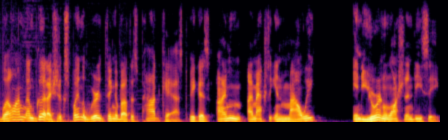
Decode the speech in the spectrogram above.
Well, I'm, I'm good. I should explain the weird thing about this podcast because I'm I'm actually in Maui and you're in Washington D.C.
